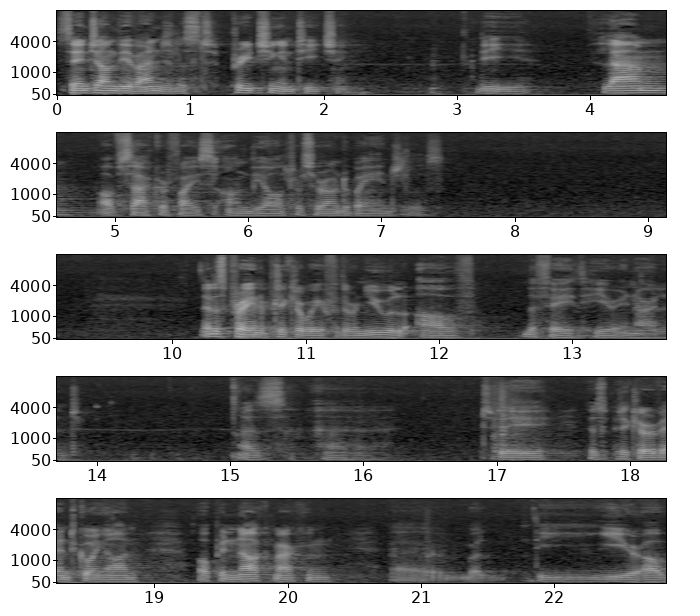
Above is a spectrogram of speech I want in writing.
St. John the Evangelist preaching and teaching, the Lamb of sacrifice on the altar surrounded by angels. Let us pray in a particular way for the renewal of the faith here in Ireland. As uh, today there's a particular event going on up in Knock, marking uh, well, the year of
